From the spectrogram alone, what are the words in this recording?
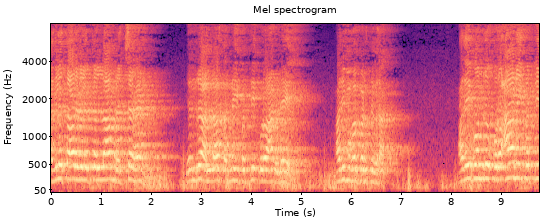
அகிலத்தார்களுக்கெல்லாம் இரட்சகன் என்று அல்லாஹ் தன்னை பற்றி குரானிலே அறிமுகப்படுத்துகிறார். அதே போன்று குரானை பற்றி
